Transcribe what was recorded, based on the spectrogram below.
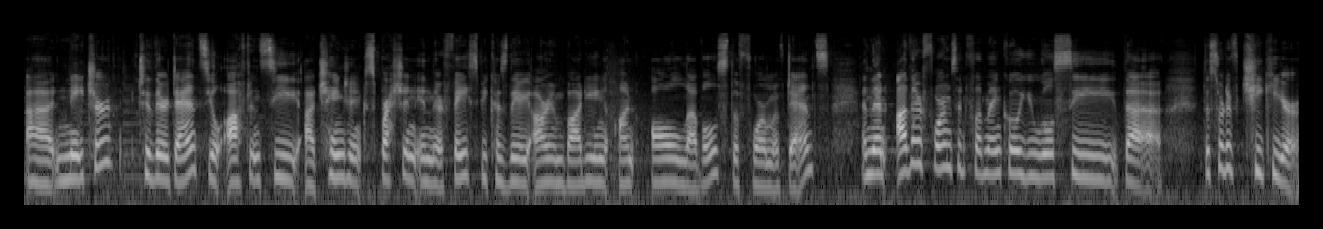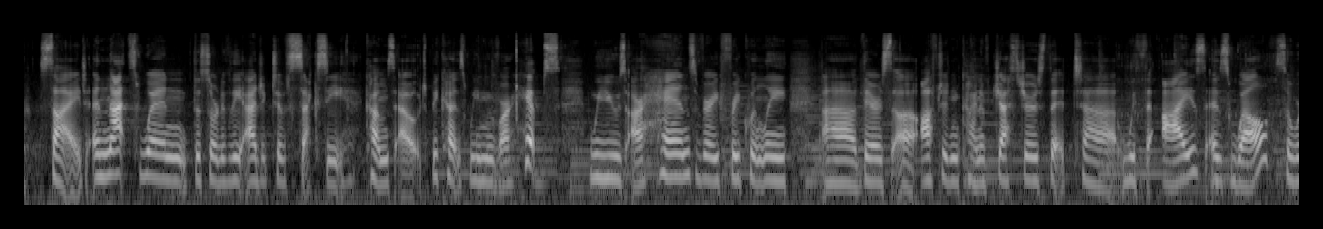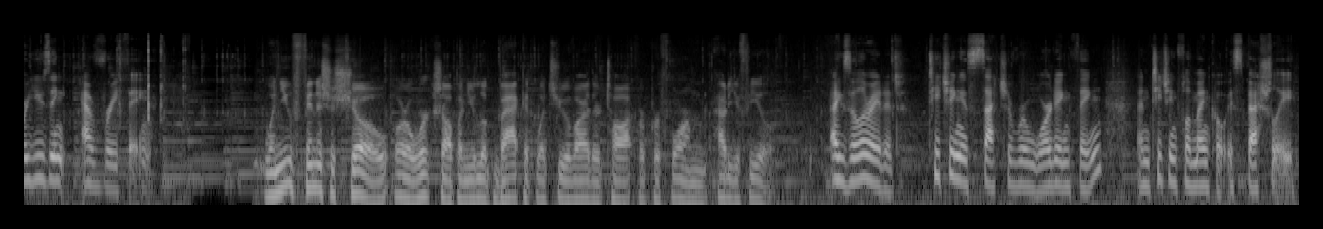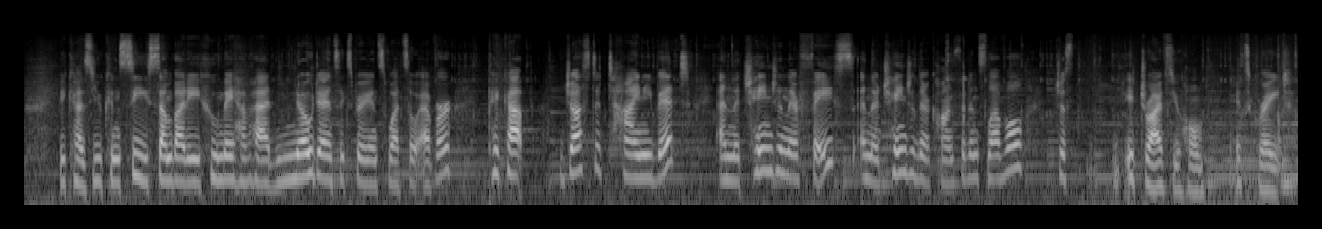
uh, nature to their dance. You'll often see a change in expression in their face because they are embodying on all levels the form of dance. And then other forms in flamenco, you will see the, the sort of cheekier side. And that's when the sort of the adjective sexy comes out because we move our hips, we use our hands very frequently. Uh, there's uh, often kind of gestures that uh, with the eyes as well. So we're using everything. When you finish a show or a workshop and you look back at what you have either taught or performed, how do you feel? exhilarated. Teaching is such a rewarding thing, and teaching flamenco especially, because you can see somebody who may have had no dance experience whatsoever pick up just a tiny bit, and the change in their face and the change in their confidence level just it drives you home. It's great.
